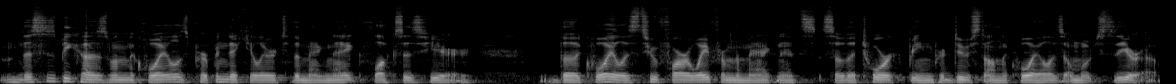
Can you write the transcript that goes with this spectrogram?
This is because when the coil is perpendicular to the magnetic fluxes here, the coil is too far away from the magnets, so the torque being produced on the coil is almost zero.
